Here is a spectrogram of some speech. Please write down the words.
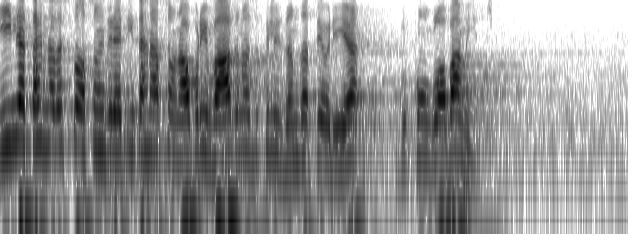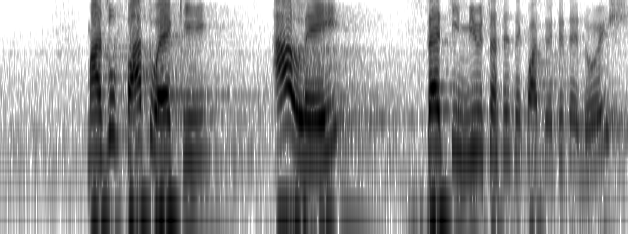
E em determinadas situações de direito internacional privado, nós utilizamos a teoria do conglobamento. Mas o fato é que a lei 7064 de 82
